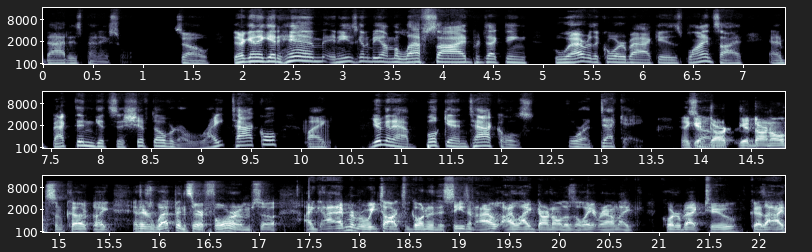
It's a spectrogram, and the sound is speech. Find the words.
that is Penei Sewell. So they're going to get him, and he's going to be on the left side protecting whoever the quarterback is, blind side, and Becton gets to shift over to right tackle. Mm-hmm. Like you're going to have bookend tackles for a decade. They get So- Dark, get Darnold some cut, like, and there's weapons there for him. So I, I remember we talked going into the season. I, I like Darnold as a late round like quarterback too because I,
